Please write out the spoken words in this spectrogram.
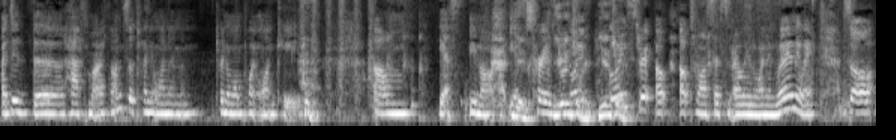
I did the half marathon, so 21 and 21.1 Ks. um, yes, you know, uh, yes, Yes, crazy. you enjoy going, it, you enjoy going it. straight up, up to Launceston early in the morning. But anyway, so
